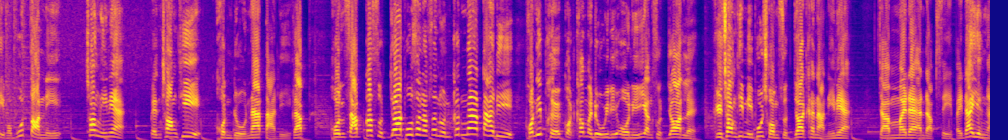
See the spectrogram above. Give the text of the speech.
4 ผมพูดตอนนี้ ช่องนี้เนี่ย เป็นช่องที่คนดูหน้าตาดีครับ คนซับก็สุดยอดผู้สนับสนุนก็หน้าตาดี คนที่เผลอกดเข้ามาดูวิดีโอนี้อย่างสุดยอดเลย คือช่องที่มีผู้ชมสุดยอดขนาดนี้เนี่ยจะไม่ได้อันดับ 4 ไปได้ยังไง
